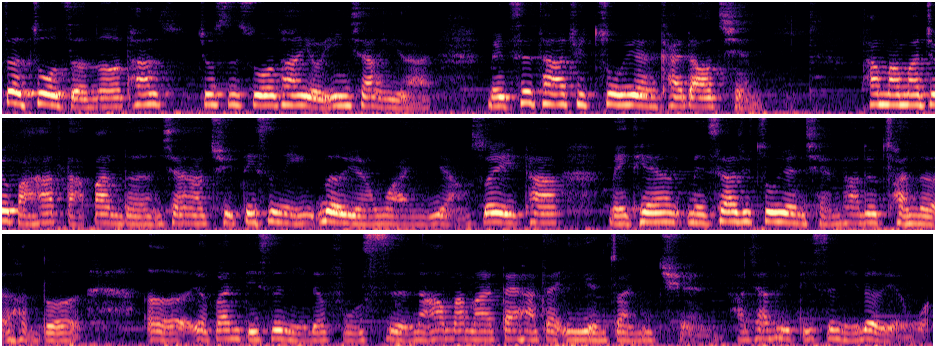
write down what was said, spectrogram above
这作者呢，他就是说他有印象以来，每次他去住院开刀前。他妈妈就把他打扮得很像要去迪士尼乐园玩一样，所以他每天每次要去住院前，他就穿的很多呃有关迪士尼的服饰，然后妈妈带他在医院转一圈，好像去迪士尼乐园玩。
